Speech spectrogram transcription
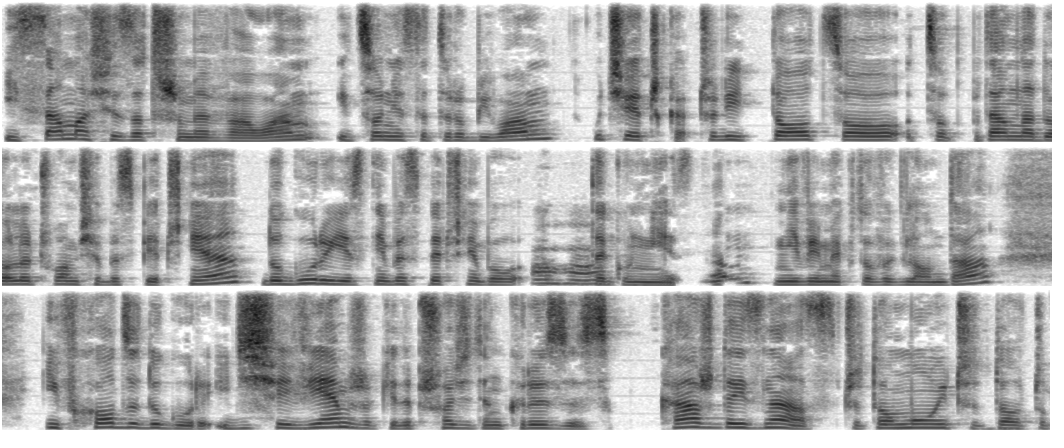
i sama się zatrzymywałam i co niestety robiłam? Ucieczkę, czyli to, co, co tam na dole czułam się bezpiecznie, do góry jest niebezpiecznie, bo mhm. tego nie znam, nie wiem jak to wygląda i wchodzę do góry. I dzisiaj wiem, że kiedy przychodzi ten kryzys, każdej z nas, czy to mój, czy to czy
